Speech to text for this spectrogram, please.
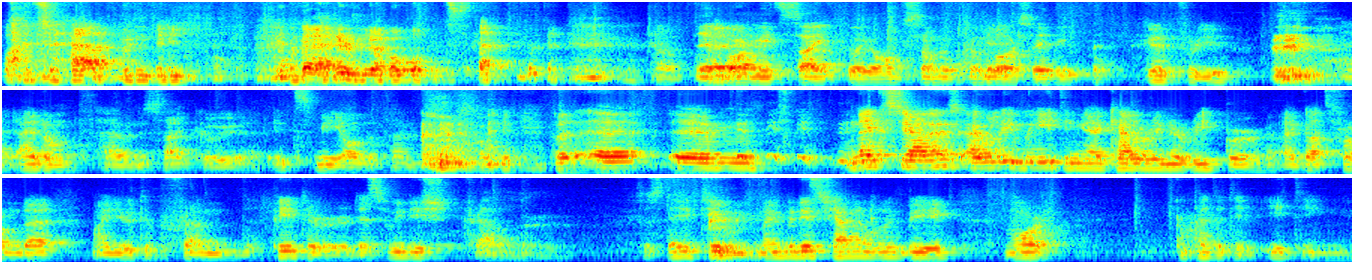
What's happening? I don't know what's happening. No. Det är bara mitt psycho igång som uppenbar sig lite. Good for you. I, I don't have any psycho. It's me all the time. Okay, but uh, um, next challenge, I will be eating a Carolina Reaper I got from the my YouTube friend Peter, the Swedish traveler. So stay tuned. Maybe this channel will be more competitive eating.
